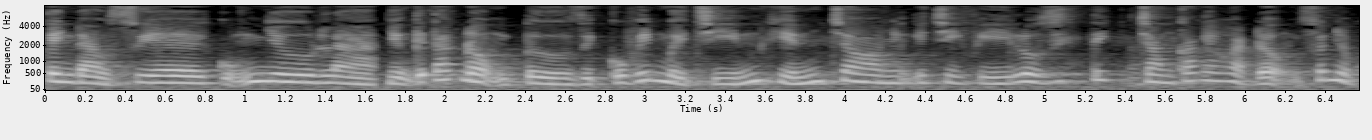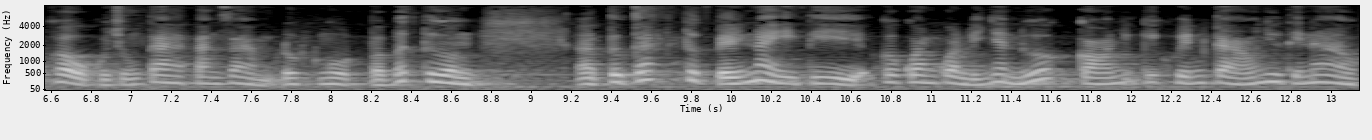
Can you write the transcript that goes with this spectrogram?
kênh đào Suez cũng như là những cái tác động từ dịch Covid-19 khiến cho những cái chi phí logistics trong các cái hoạt động xuất nhập khẩu của chúng ta tăng giảm đột ngột và bất thường. À, từ các thực tế này thì cơ quan quản lý nhà nước có những cái khuyến cáo như thế nào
